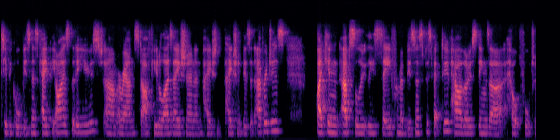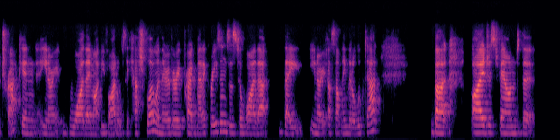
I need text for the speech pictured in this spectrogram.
typical business KPIs that are used um, around staff utilization and patient patient visit averages. I can absolutely see from a business perspective how those things are helpful to track and you know why they might be vital to cash flow and there are very pragmatic reasons as to why that they you know are something that are looked at but I just found that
